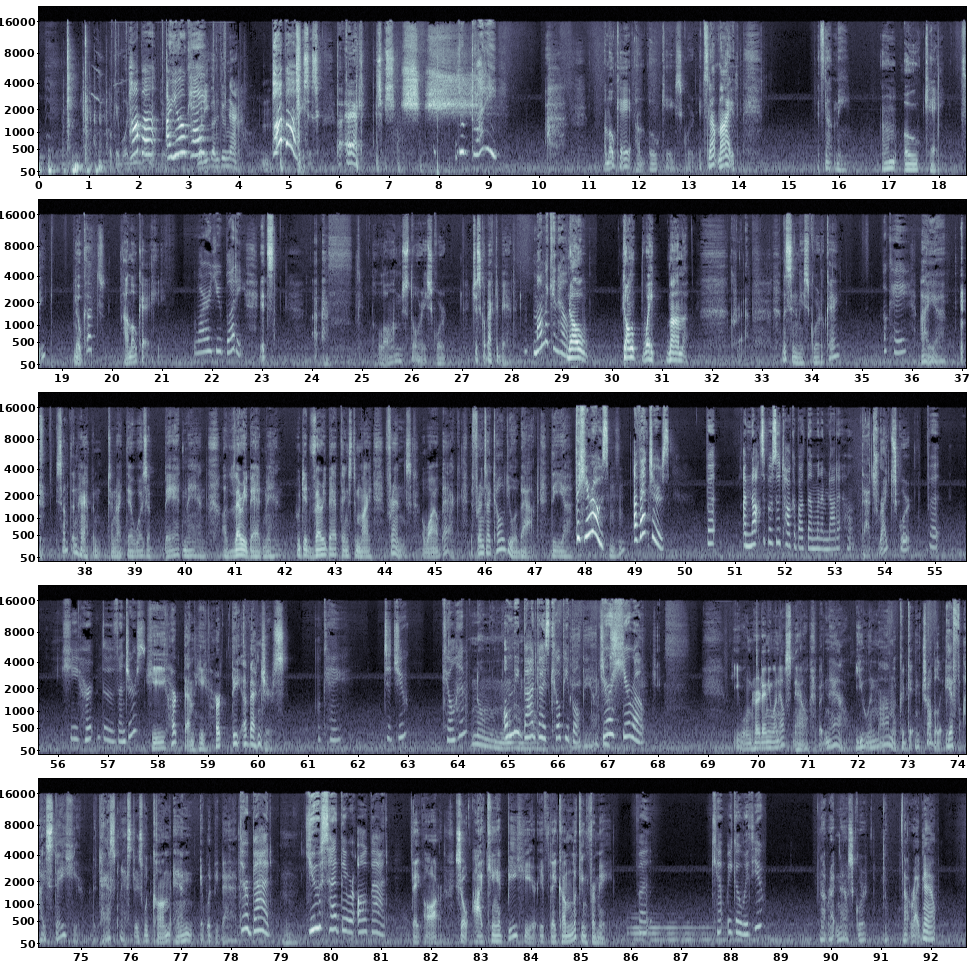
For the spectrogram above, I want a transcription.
Okay, what? Papa, Are you, are you okay? what are you gonna do now? Papa! Jesus. Uh, Ash. Shh, shh, shh. You're bloody. I'm okay. I'm okay, Squirt. It's not my. It's not me. I'm okay. See? No cuts. I'm okay. Why are you bloody? It's uh, a long story, Squirt. Just go back to bed. Mama can help. No, don't wake Mama. Crap. Listen to me, Squirt, okay? Okay. I, uh, something happened tonight. There was a bad man, a very bad man, who did very bad things to my friends a while back. The friends I told you about. The, uh, The heroes! Avengers! But I'm not supposed to talk about them when I'm not at home. that's right, Squirt. But he hurt the Avengers? He hurt them. He hurt the Avengers. Okay. Did you kill him? No, no, no. Only no, bad no. guys kill people. Baby, I You're a hero. He won't hurt anyone else now. But now, you and Mama could get in trouble if I stay here. The taskmasters would come and it would be bad. They're bad. You said they were all bad. They are. So I can't be here if they come looking for me. But can't we go with you? Not right now, Squirt. Not right now.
